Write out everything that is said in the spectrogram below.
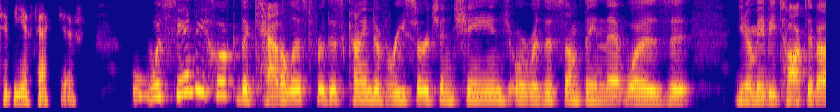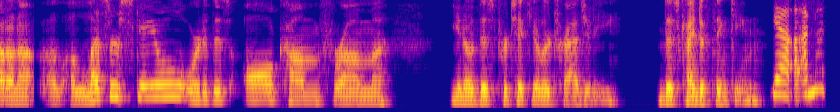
to be effective. Was Sandy Hook the catalyst for this kind of research and change, or was this something that was, uh, you know, maybe talked about on a, a lesser scale, or did this all come from, you know, this particular tragedy? this kind of thinking? Yeah, I'm not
